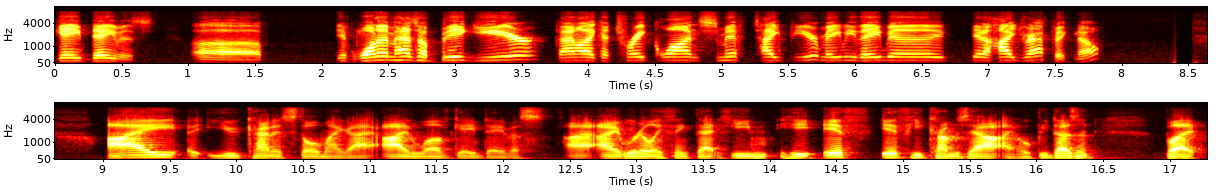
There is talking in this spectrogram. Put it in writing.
Gabe Davis. Uh, if one of them has a big year, kind of like a Tre'Quan Smith type year, maybe they uh, get a high draft pick. No. I you kind of stole my guy. I love Gabe Davis. I, I really think that he he if if he comes out, I hope he doesn't, but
